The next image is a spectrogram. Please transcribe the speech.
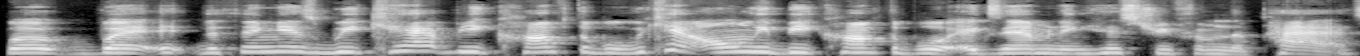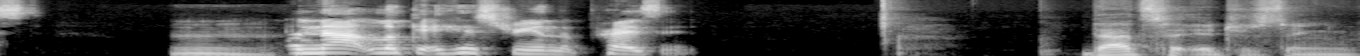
But but the thing is, we can't be comfortable. We can't only be comfortable examining history from the past mm. and not look at history in the present. That's an interesting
